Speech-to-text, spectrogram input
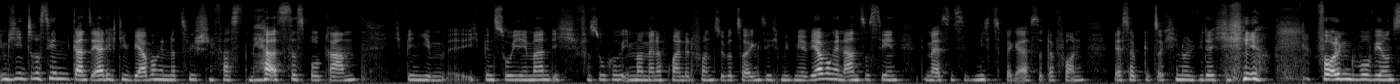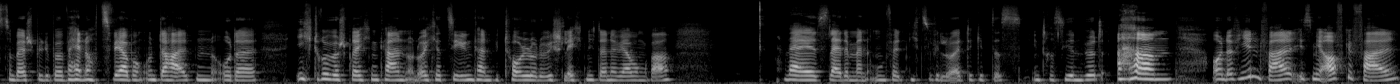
mich interessieren ganz ehrlich die Werbungen dazwischen fast mehr als das Programm. Ich bin, ich bin so jemand, ich versuche auch immer meine Freunde davon zu überzeugen, sich mit mir Werbungen anzusehen. Die meisten sind nicht so begeistert davon. Deshalb gibt es auch hin und wieder hier Folgen, wo wir uns zum Beispiel über Weihnachtswerbung unterhalten oder ich drüber sprechen kann und euch erzählen kann, wie toll oder wie schlecht nicht eine Werbung war. Weil es leider in meinem Umfeld nicht so viele Leute gibt, das interessieren wird. und auf jeden Fall ist mir aufgefallen,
